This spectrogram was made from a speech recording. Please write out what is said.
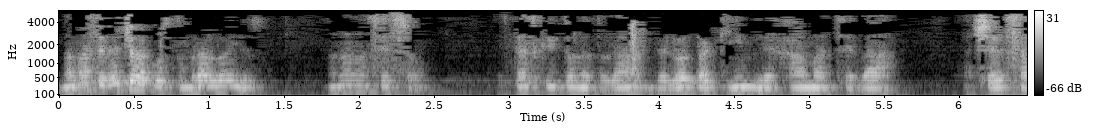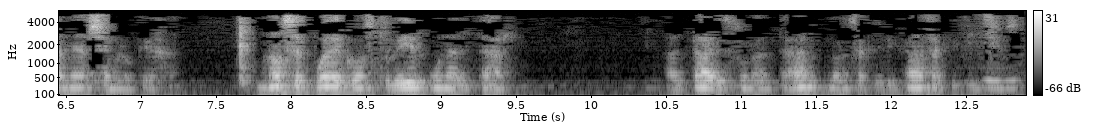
Nada más el hecho de acostumbrarlo a ellos. No, no, no es eso. Está escrito en la Torah, Velotakim lehama asher sane Hashem lo. No se puede construir un altar. Altar es un altar donde sacrifican sacrificios.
